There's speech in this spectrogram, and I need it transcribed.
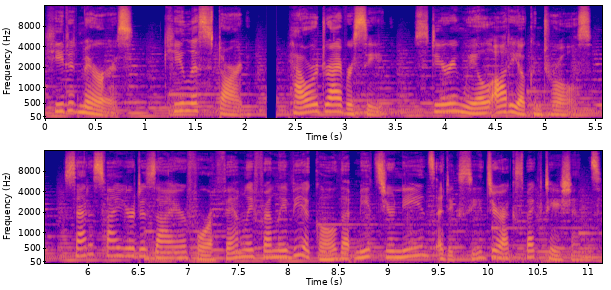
heated mirrors, keyless start, power driver seat, steering wheel audio controls, Satisfy your desire for a family-friendly vehicle that meets your needs and exceeds your expectations.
